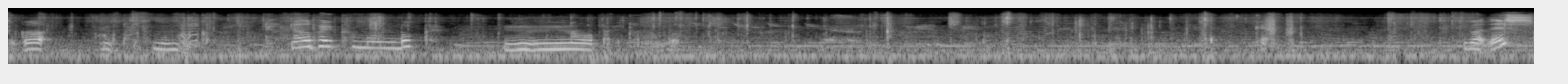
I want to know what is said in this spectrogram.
we got another Pokemon book. Another Pokemon book. Another Pokemon book. Okay. We got this.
